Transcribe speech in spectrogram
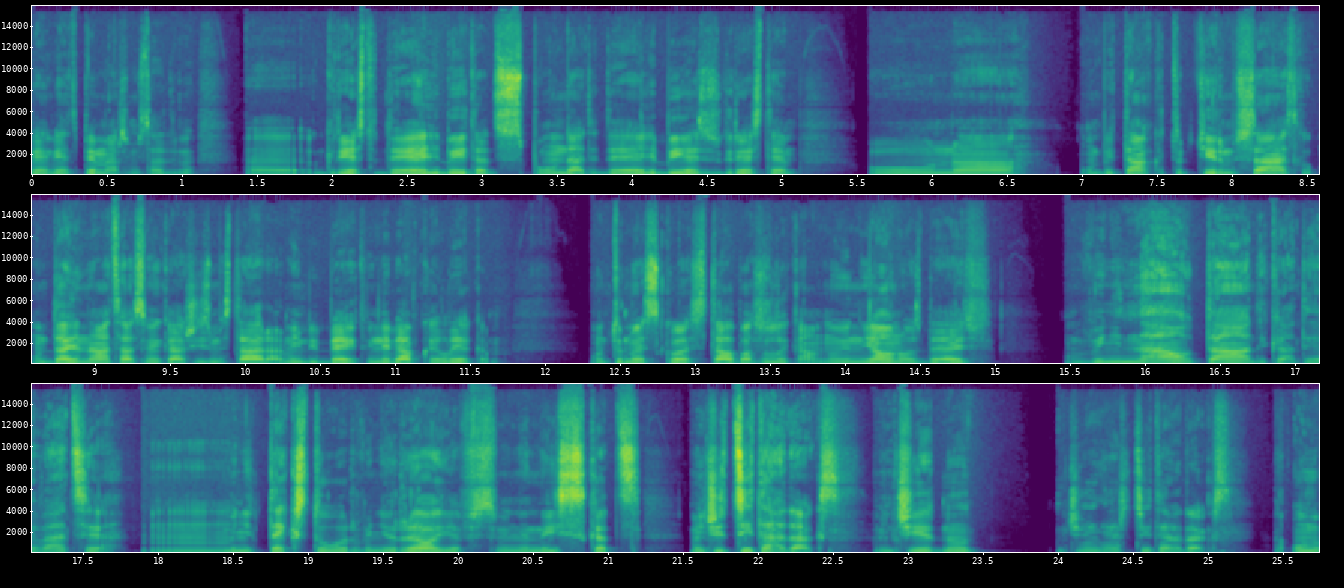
vien- viens piemērs mums tāds uh, grieztu dēļi bija, tādas spundēti dēļi, biezi uz grieztiem. Un, uh, un bija tā, ka tur ķirmi sēst, un daļa nācās vienkārši izmest ārā. Viņi bija beigti, viņi nebija apkārt liekami. Un tur mēs kaut kādā telpā uzlikām nu, jaunos dēļus. Un viņi nav tādi kā tie vecie. Mm. Viņu tekstūra, viņu reliefs, viņu izskats, viņš ir citādāks. Viņš ir, nu, viņš ir vienkārši citādāks. Un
